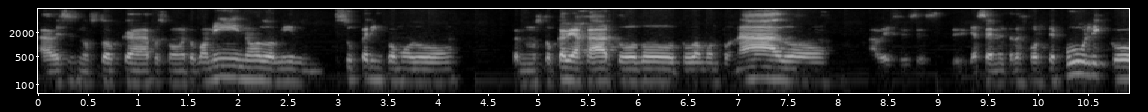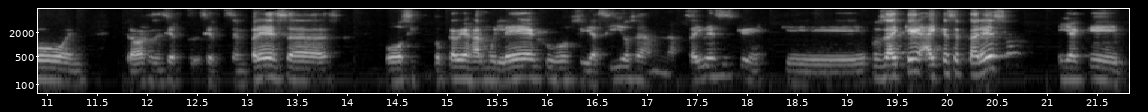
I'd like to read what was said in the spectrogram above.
a veces nos toca, pues como me tocó a mí, ¿no? Dormir súper incómodo, pero nos toca viajar todo, todo amontonado, a veces, este, ya sea en el transporte público, en, trabajas en ciertas, ciertas empresas, o si toca viajar muy lejos y así, o sea, pues hay veces que, que, pues hay que, hay que aceptar eso y hay que,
